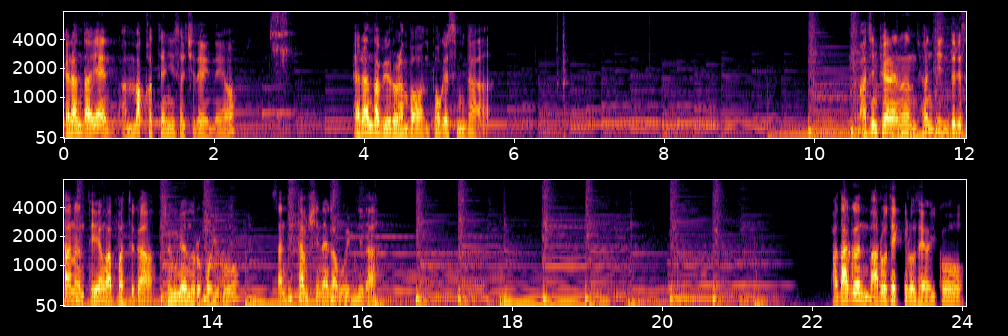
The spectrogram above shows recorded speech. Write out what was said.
베란다엔 암막 커튼이 설치되어 있네요. 베란다 뷰를 한번 보겠습니다. 맞은편에는 현지인들이 사는 대형 아파트가 정면으로 보이고 산티탐 시내가 보입니다. 바닥은 마루 데크로 되어 있고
